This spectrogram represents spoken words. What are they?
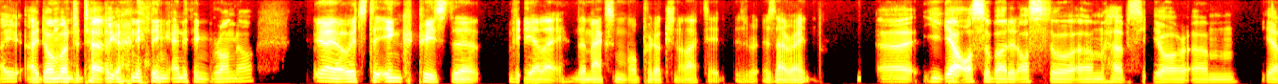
I I don't want to tell you anything anything wrong now. Yeah, yeah, it's to increase the VLA, the maximal production of lactate. Is is that right? Uh, yeah, also, but it also um helps your um yeah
